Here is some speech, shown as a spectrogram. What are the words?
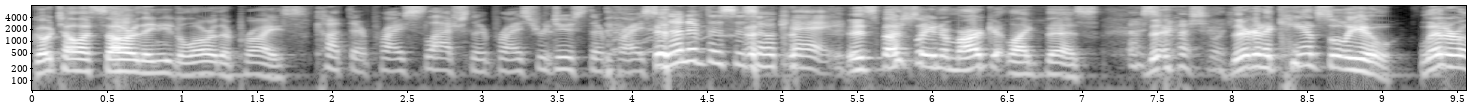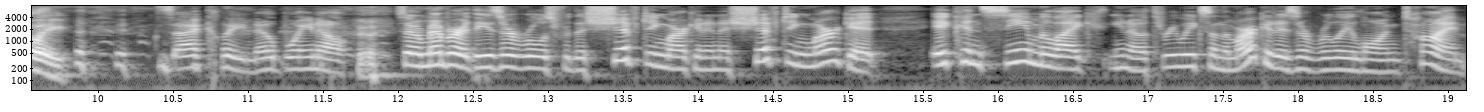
go tell a seller they need to lower their price. Cut their price, slash their price, reduce their price. None of this is okay. Especially in a market like this. Especially. They're, they're going to cancel you, literally. exactly. No bueno. So remember, these are rules for the shifting market. In a shifting market, it can seem like, you know, three weeks on the market is a really long time.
